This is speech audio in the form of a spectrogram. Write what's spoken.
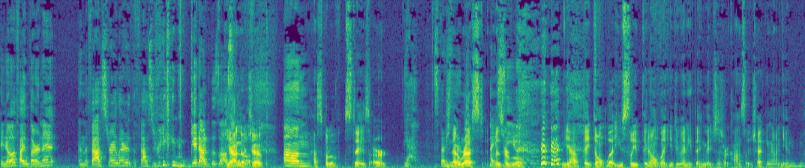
I know if I learn it, and the faster I learn it, the faster we can get out of this hospital." Yeah, no joke. Um, Hospital stays are yeah, especially no rest, miserable. yeah, they don't let you sleep. They don't let you do anything. They just are constantly checking on you,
